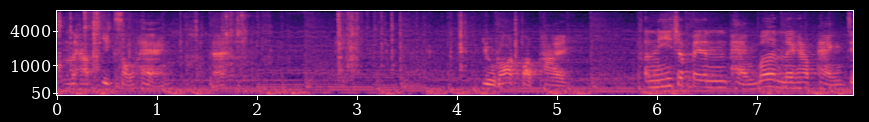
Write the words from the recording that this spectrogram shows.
ำนะครับ อีก 2 แผงนะอยู่รอดปลอดภัย อันนี้จะเป็นแผงเบิ้ลนะครับ แผง J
